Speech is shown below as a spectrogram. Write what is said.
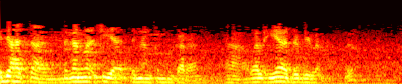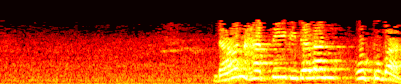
kejahatan, dengan maksiat, dengan kemungkaran. Ha, wal iyadzubillah. Ya? dan hati di dalam ukuban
